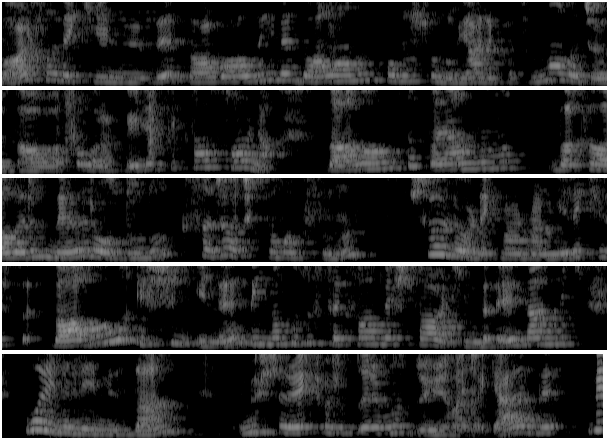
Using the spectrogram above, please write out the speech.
varsa vekilinizi davalıyı ve davanın konusunu yani katılma alacağı davası olarak belirttikten sonra davanızda dayandığınız vakaların neler olduğunu kısaca açıklamalısınız. Şöyle örnek vermem gerekirse, davalı eşim ile 1985 tarihinde evlendik. Bu evliliğimizden müşterek çocuklarımız dünyaya geldi ve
